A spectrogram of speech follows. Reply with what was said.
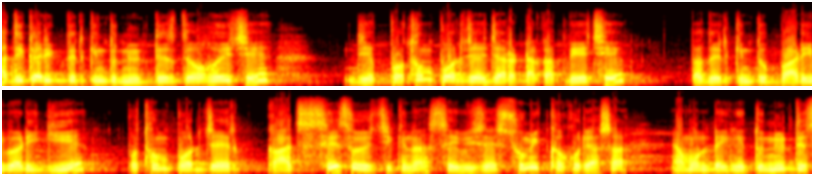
আধিকারিকদের কিন্তু নির্দেশ দেওয়া হয়েছে যে, প্রথম পর্যায়ে যারা টাকা পেয়েছে, তাদের কিন্তু বাড়ি বাড়ি গিয়ে প্রথম পর্যায়ের কাজ শেষ হয়েছে কিনা সে বিষয়ে সমীক্ষা করে আসা এমনটাই কিন্তু নির্দেশ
